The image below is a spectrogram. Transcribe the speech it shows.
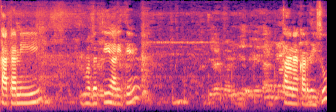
કાંટાની મદદથી આ રીતે તાણા કાઢી દઈશું.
